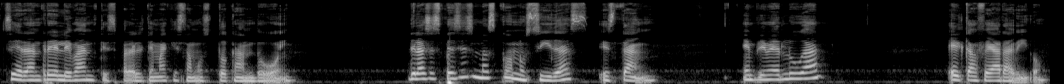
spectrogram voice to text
serán relevantes para el tema que estamos tocando hoy. De las especies más conocidas están, en primer lugar, el café arábigo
